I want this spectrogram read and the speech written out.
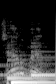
Gentlemen.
